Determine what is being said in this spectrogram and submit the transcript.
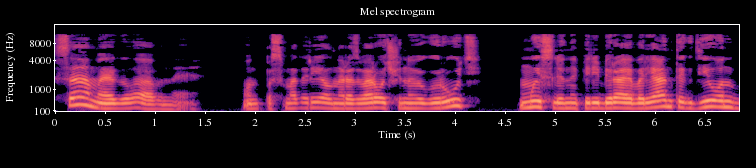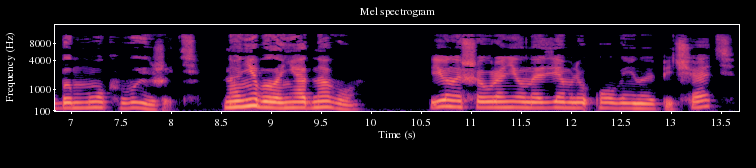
самое главное. Он посмотрел на развороченную грудь, мысленно перебирая варианты, где он бы мог выжить. Но не было ни одного. Юноша уронил на землю огненную печать.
